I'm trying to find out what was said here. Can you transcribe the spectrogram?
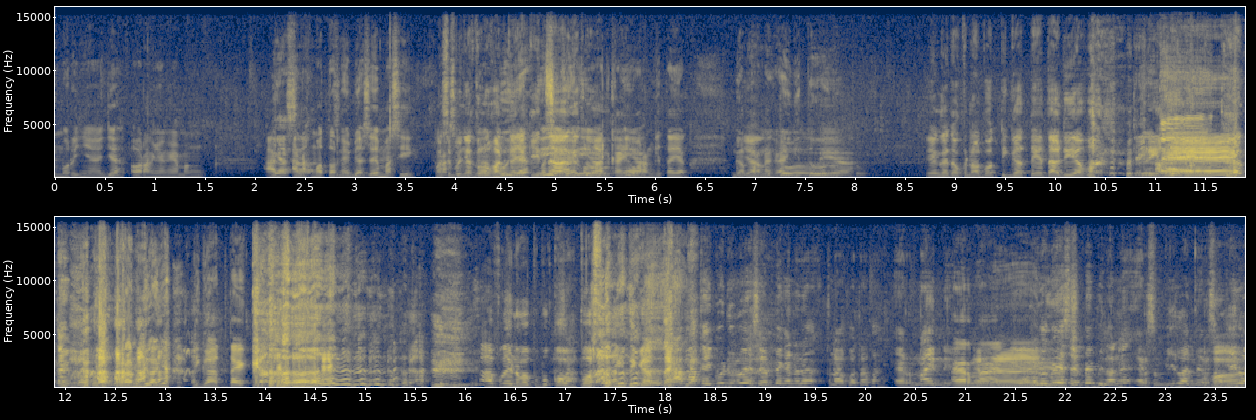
Morinya aja orang yang emang Biasa. anak motornya biasanya masih Masih punya keluhan kayak kita, masih punya gitu. keluhan kayak Iya. orang kita yang nggak Yang pernah kayak betul, gitu iya. yang nggak tahu kenal pot 3T tadi apa Tritek. orang, bilangnya tiga tek apa yang nama pupuk kompos tadi 3T Sama kayak gue dulu SMP kan ada kenapa apa? R9 ya. R9 R9. ya. Kalau gue SMP bilangnya R9, R9.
